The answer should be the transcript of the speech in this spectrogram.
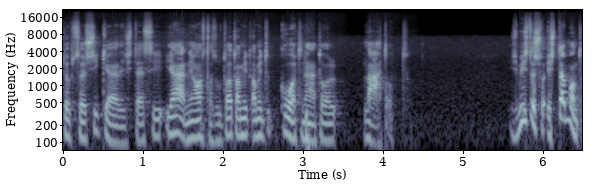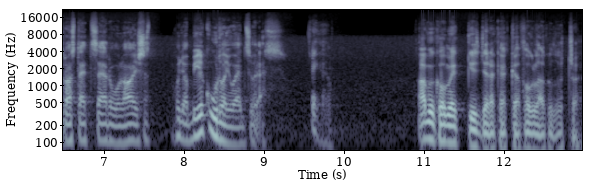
többször siker is teszi, járni azt az utat, amit, amit koordinátor látott. És biztos, és te mondtad azt egyszer róla, és hogy a Bill kurva jó edző lesz. Igen. Amikor még kisgyerekekkel foglalkozott csak.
